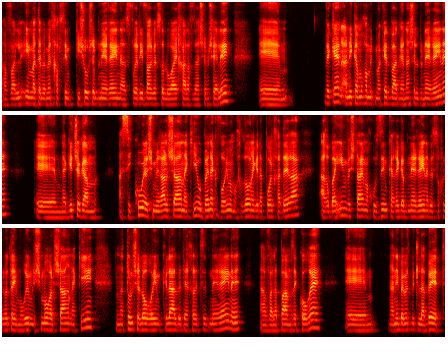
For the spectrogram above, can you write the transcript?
אבל אם אתם באמת מחפשים קישור של בני ריינה, אז פרדי ורגס או לואי חלף זה השם שלי. אמ, וכן, אני כמוך מתמקד בהגנה של בני ריינה. אה, נגיד שגם הסיכוי לשמירה על שער נקי הוא בין הגבוהים במחזור נגד הפועל חדרה. 42 אחוזים כרגע בני ריינה בסוכנויות ההימורים לשמור על שער נקי. נתון שלא רואים כלל בדרך כלל אצל בני ריינה, אבל הפעם זה קורה. אה, אני באמת מתלבט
